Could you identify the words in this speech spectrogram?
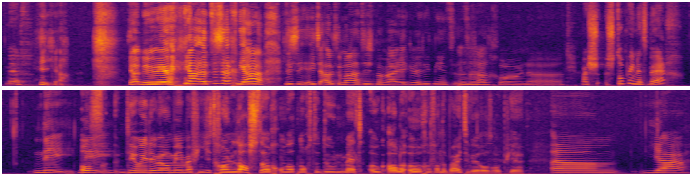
weg. ja. Ja, nu weer. Ja, het is echt, ja, het is iets automatisch bij mij. Ik weet het niet. Het Mhm. gaat gewoon, eh, Maar stop je het weg? nee, Of nee. deel je er wel mee, maar vind je het gewoon lastig om dat nog te doen met ook alle ogen van de buitenwereld op je? Ehm, ja.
